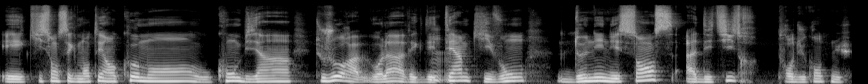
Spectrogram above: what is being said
et qui sont segmentés en comment ou combien, toujours voilà avec des Mhm. termes qui vont donner naissance à des titres pour du contenu.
